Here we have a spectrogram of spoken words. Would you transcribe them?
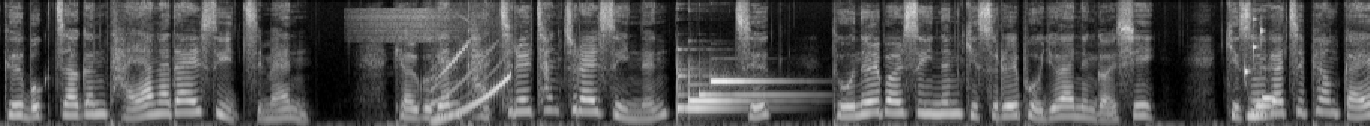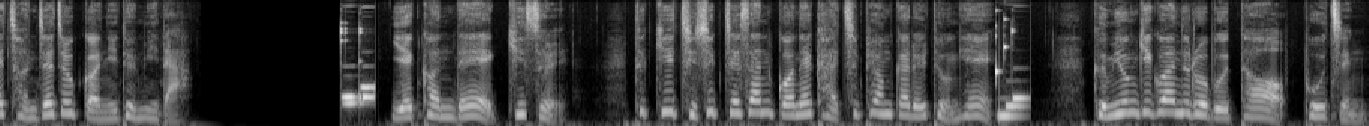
그 목적은 다양하다 할 수 있지만 결국엔 가치를 창출할 수 있는 즉 돈을 벌 수 있는 기술을 보유하는 것이 기술 가치 평가의 전제 조건이 됩니다. 예컨대 기술, 특히 지식재산권의 가치 평가를 통해 금융기관으로부터 보증,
